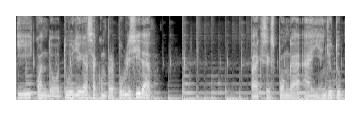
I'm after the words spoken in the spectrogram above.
y cuando tú llegas a comprar publicidad, para que se exponga ahí en YouTube.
